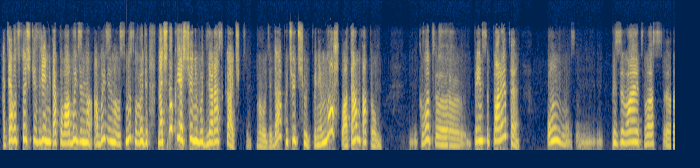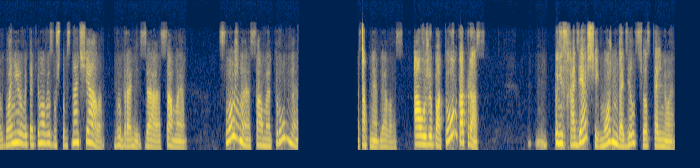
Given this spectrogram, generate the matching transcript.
Хотя вот с точки зрения такого обыденного, обыденного смысла, вроде, начну-ка я что-нибудь для раскачки, вроде, да, по чуть-чуть, понемножку, а там потом. Так вот, э, принцип Паретта, он призывает вас э, планировать таким образом, чтобы сначала вы брались за самое сложное, самое трудное, для вас, а уже потом как раз по нисходящей можно доделать все остальное.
